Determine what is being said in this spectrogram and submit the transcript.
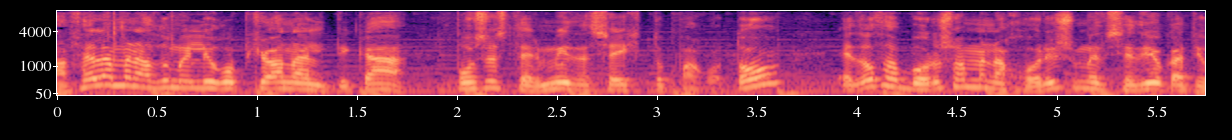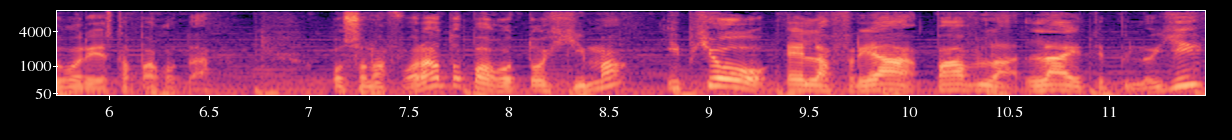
Αν θέλαμε να δούμε λίγο πιο αναλυτικά πόσες θερμίδες έχει το παγωτό, εδώ θα μπορούσαμε να χωρίσουμε σε δύο κατηγορίες τα παγωτά. Όσον αφορά το παγωτό χύμα, η πιο ελαφριά παύλα light επιλογή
